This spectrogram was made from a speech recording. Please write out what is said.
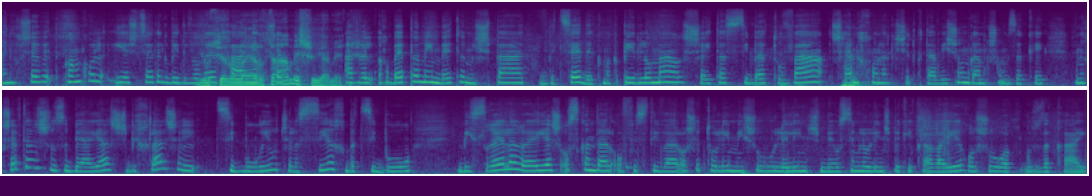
אני חושבת, קודם כל, יש צדק בדבריך. יוצר אולי הרתעה מסוימת. אבל הרבה פעמים בית המשפט, בצדק, מקפיד לומר שהייתה סיבה טובה, שהיה נכון להגיש את כתב אישום גם כשהוא מזכה. אני חושבת אבל שזו בעיה בכלל של ציבוריות, של השיח בציבור. בישראל הרי יש או סקנדל או פסטיבל, או שתולים מישהו ללינץ', עושים לו לינץ' בכיכר העיר, או שהוא זכאי.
